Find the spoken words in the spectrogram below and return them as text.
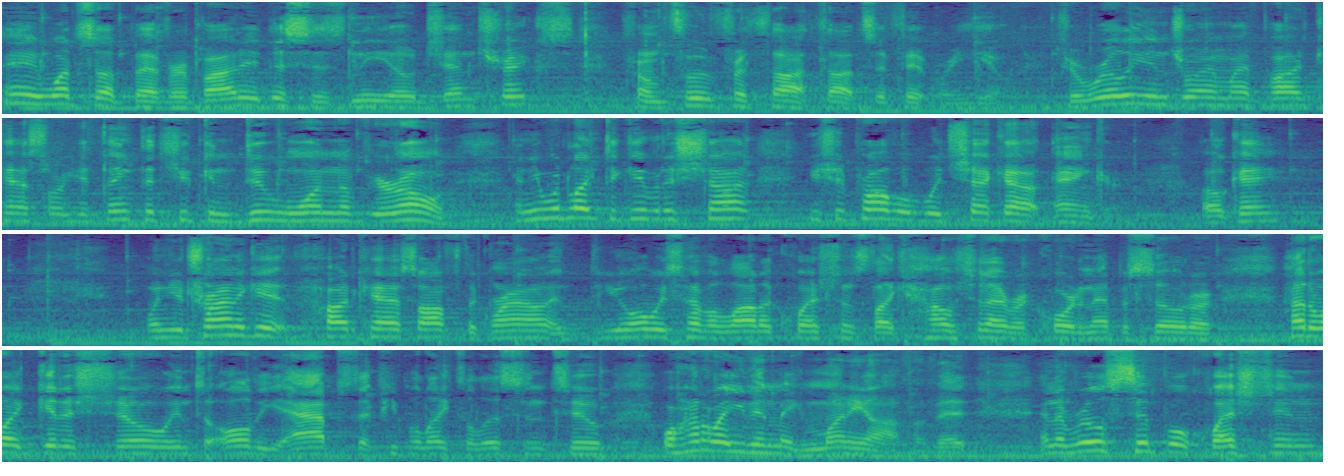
Hey, what's up, everybody? This is Neo Gentrix from Food for Thought Thoughts If It Were You. If you're really enjoying my podcast or you think that you can do one of your own and you would like to give it a shot, you should probably check out Anchor, okay? When you're trying to get podcasts off the ground, you always have a lot of questions like how should I record an episode or how do I get a show into all the apps that people like to listen to or how do I even make money off of it? And a real simple question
